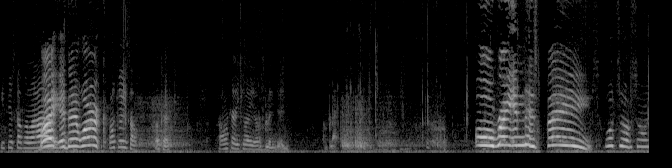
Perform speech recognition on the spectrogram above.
Keep yourself alive. Wait, it didn't work. Don't kill yourself. Okay. I won't to kill you. I blended. I'm black. Oh, right in his face! What's up, son?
